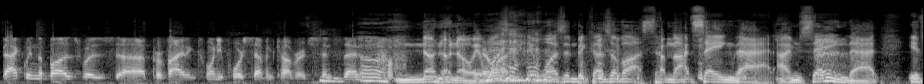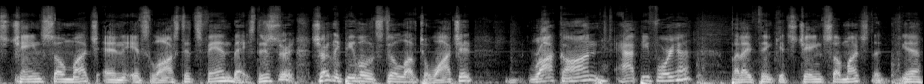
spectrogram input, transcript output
back when the buzz was uh, providing twenty four seven coverage. Since then, No, no, no. It wasn't. It wasn't because of us. I'm not saying that. I'm saying that it's changed so much and it's lost its fan base. There's cer- certainly people that still love to watch it. Rock on, happy for you. But I think it's changed so much that yeah,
